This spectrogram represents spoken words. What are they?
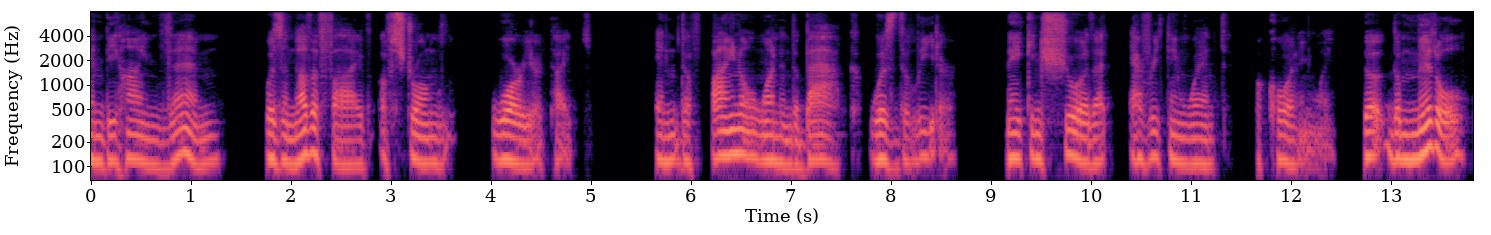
And behind them was another five of strong warrior types. And the final one in the back was the leader, making sure that everything went accordingly. The, the middle,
